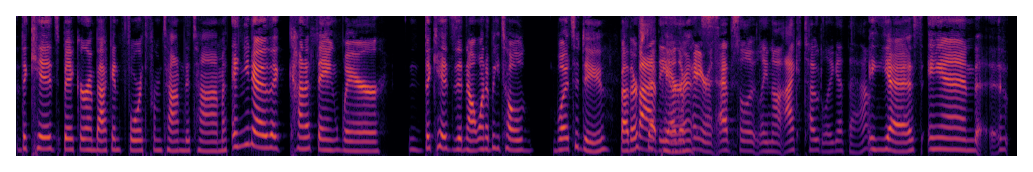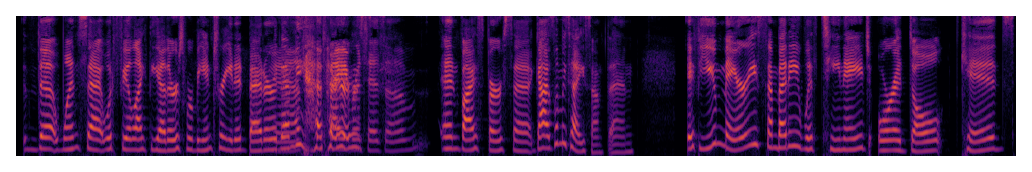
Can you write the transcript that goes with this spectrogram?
The kids bickering back and forth from time to time. And you know, the kind of thing where the kids did not want to be told what to do by their By step the other parent. Absolutely not. I could totally get that. Yes, and uh, the one set would feel like the others were being treated better than the Yeah. others Favoritism. and vice versa. Guys, let me tell you something. If you marry somebody with teenage or adult kids,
